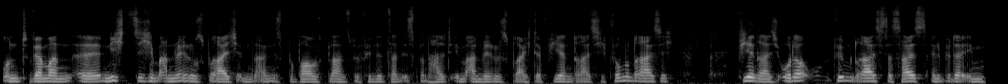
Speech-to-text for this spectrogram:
Und wenn man äh, nicht sich im Anwendungsbereich eines Bebauungsplans befindet, dann ist man halt im Anwendungsbereich der 34, 35. 34 oder 35, das heißt entweder im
